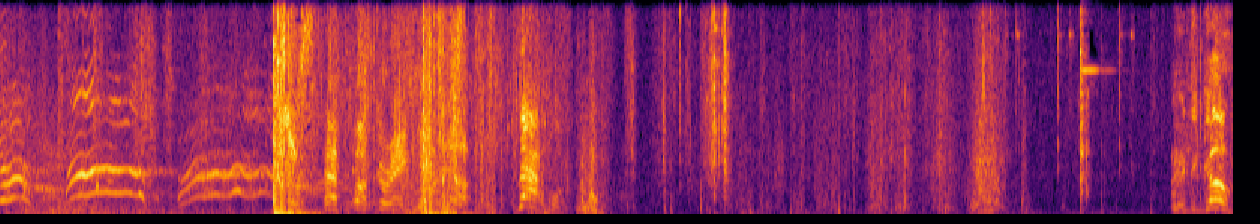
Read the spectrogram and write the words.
Ah! Ah! That fucker ain't getting up. That one! Good to go.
